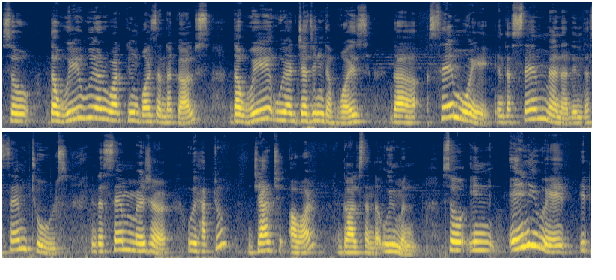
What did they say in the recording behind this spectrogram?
So, the way we are working boys and the girls, the way we are judging the boys, the same way, in the same manner, in the same tools, in the same measure, we have to judge our girls and the women. So, in any way, it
